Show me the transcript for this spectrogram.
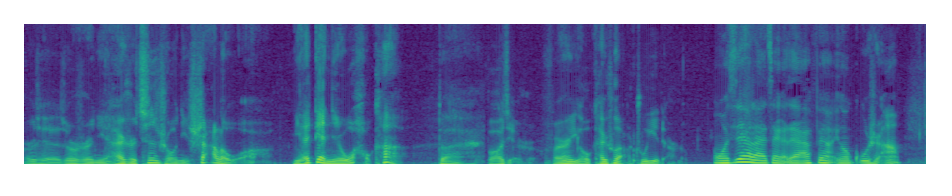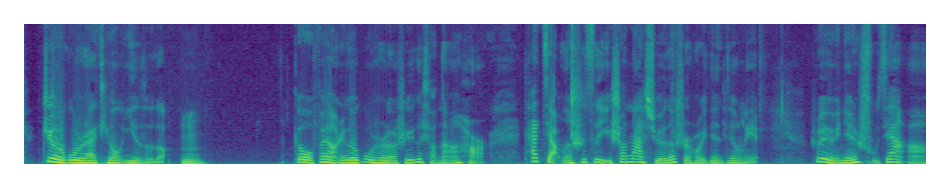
而且就是你还是亲手你杀了我，你还惦记着我好看，对，不好解释。反正以后开车要注意点儿的。我接下来再给大家分享一个故事啊，这个故事还挺有意思的。嗯给我分享这个故事的是一个小男孩儿，他讲的是自己上大学的时候一件经历。说有一年暑假啊，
